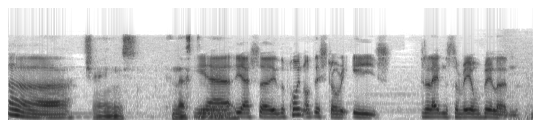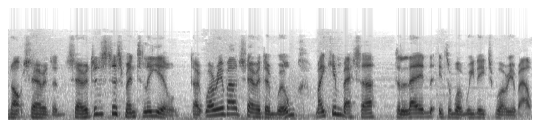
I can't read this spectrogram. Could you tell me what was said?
Uh, changed, and that's the yeah, yeah. So the point of this story is Delenn's the real villain, not Sheridan. Sheridan's just mentally ill. Don't worry about Sheridan. We'll make him better. Delenn is the one we need to worry about.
